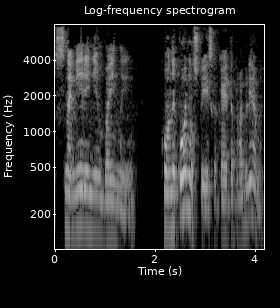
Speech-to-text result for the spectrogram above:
с намерением войны, он и понял, что есть какая-то проблема.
